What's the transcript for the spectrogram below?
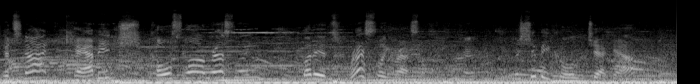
It's not cabbage coleslaw wrestling, but it's wrestling wrestling. This should be cool to check out.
